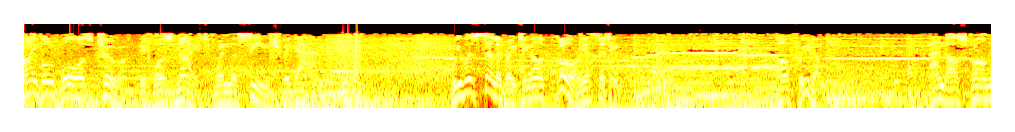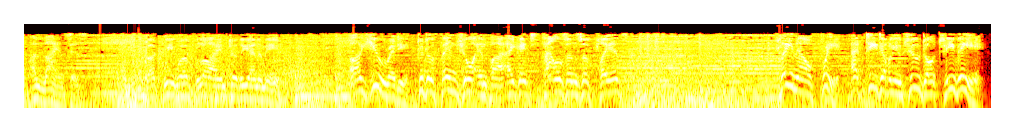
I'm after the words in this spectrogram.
Tribal Wars 2. It was night when the siege began. We were celebrating our glorious city, our freedom, and our strong alliances. But we were blind to the enemy. Are you ready to defend your empire against thousands of players? Play now free at tw2.tv.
